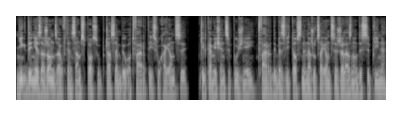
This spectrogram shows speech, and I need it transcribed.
Nigdy nie zarządzał w ten sam sposób, czasem był otwarty i słuchający, kilka miesięcy później twardy, bezlitosny, narzucający żelazną dyscyplinę.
